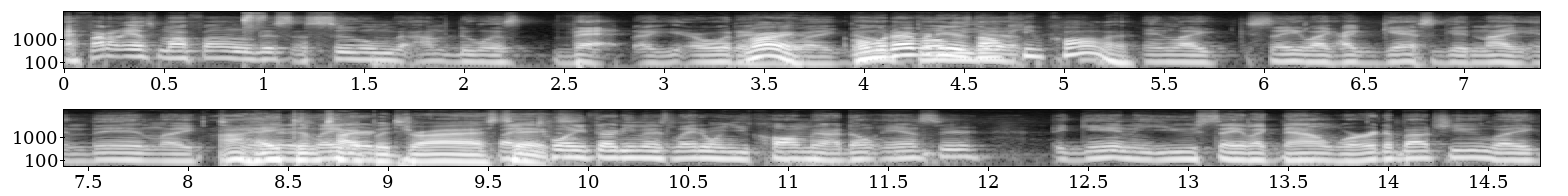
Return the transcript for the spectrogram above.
if I don't answer my phone, just assume that I'm doing that like, or whatever. Right. Like or whatever it is, don't keep calling. and like say like I guess good night and then like I hate them later, type of dry ass like texts. 20 30 minutes later when you call me and I don't answer again and you say like now I'm worried about you like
